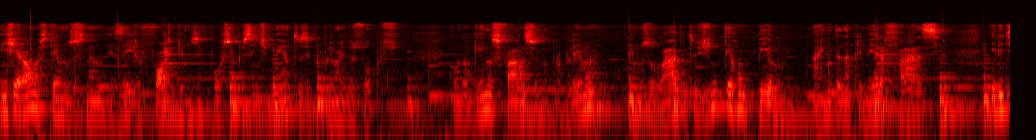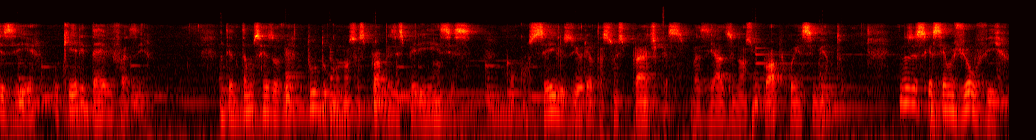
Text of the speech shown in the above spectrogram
Em geral, nós temos né, um desejo forte de nos impor sobre os sentimentos e problemas dos outros. Quando alguém nos fala sobre um problema, temos o hábito de interrompê-lo, ainda na primeira frase, e lhe dizer o que ele deve fazer. Tentamos resolver tudo com nossas próprias experiências, com conselhos e orientações práticas baseados em nosso próprio conhecimento. E nos esquecemos de ouvir,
